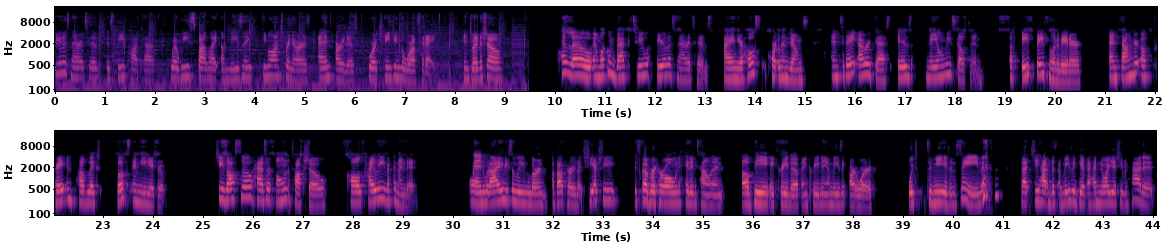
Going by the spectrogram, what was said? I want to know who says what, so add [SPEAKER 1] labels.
[SPEAKER 1] Fearless Narrative is the podcast where we spotlight amazing female entrepreneurs and artists who are changing the world today. Enjoy the show. Hello, and welcome back to Fearless Narratives. I am your host, Courtlyn Jones, and today our guest is Naiomi Skelton, a faith based motivator and founder of Pray and Publish Books and Media Group. She also has her own talk show called Highly Recommended. And what I recently learned about her is that she actually discovered her own hidden talent of being a creative and creating amazing artwork, which to me is insane that she had this amazing gift. I had no idea she even had it,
